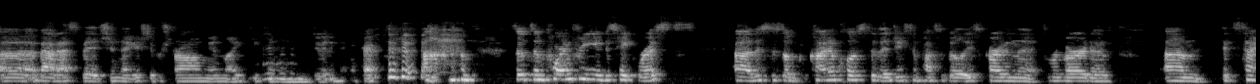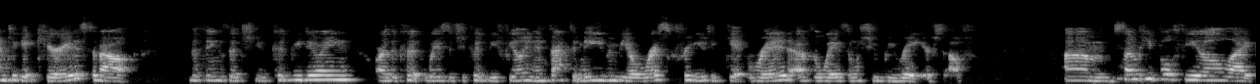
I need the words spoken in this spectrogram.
uh, a badass bitch and that you're super strong and like you can do anything. Okay. Um, so it's important for you to take risks. Uh, this is a kind of close to the adjacent possibilities card in the regard of um, it's time to get curious about the things that you could be doing or the could, ways that you could be feeling. In fact, it may even be a risk for you to get rid of the ways in which you berate yourself. Um, some people feel like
